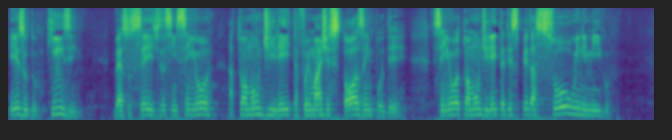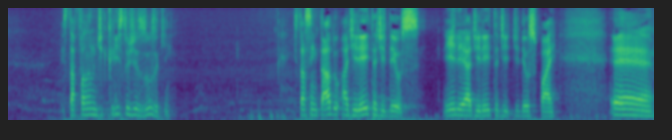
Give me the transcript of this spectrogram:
Êxodo 15, verso 6 diz assim: Senhor, a tua mão direita foi majestosa em poder. Senhor, a tua mão direita despedaçou o inimigo. Está falando de Cristo Jesus aqui. Está sentado à direita de Deus. Ele é à direita de, de Deus Pai. É...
